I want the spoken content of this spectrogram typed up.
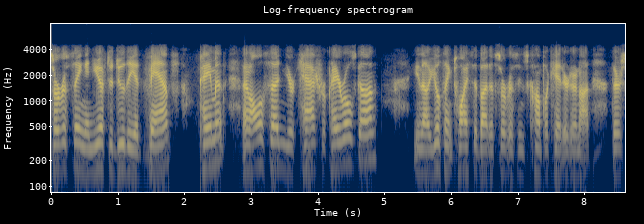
servicing and you have to do the advance payment and all of a sudden your cash for payroll's gone, you know, you'll think twice about if servicing's complicated or not. There's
